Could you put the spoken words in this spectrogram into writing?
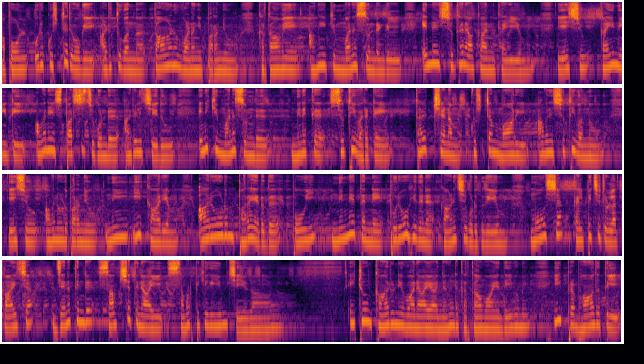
അപ്പോൾ ഒരു കുഷ്ഠരോഗി അടുത്തു വന്ന് താണു വണങ്ങി പറഞ്ഞു കർത്താവെ അങ്ങേക്കും മനസ്സുണ്ടെങ്കിൽ എന്നെ ശുദ്ധനാക്കാൻ കഴിയും. യേശു കൈനീട്ടി അവനെ സ്പർശിച്ചുകൊണ്ട് അരളി ചെയ്തു എനിക്ക് മനസ്സുണ്ട് നിനക്ക് ശുദ്ധി വരട്ടെ. തൽക്ഷണം കുഷ്ഠം മാറി അവന് ശുദ്ധി വന്നു. യേശു അവനോട് പറഞ്ഞു നീ ഈ കാര്യം ആരോടും പറയരുത്. പോയി നിന്നെ തന്നെ പുരോഹിതന് കാണിച്ചു കൊടുക്കുകയും മോശ കൽപ്പിച്ചിട്ടുള്ള കാഴ്ച ജനത്തിന്റെ സാക്ഷ്യത്തിനായി സമർപ്പിക്കുകയും ചെയ്യുക. ഏറ്റവും കാരുണ്യവാനായ ഞങ്ങളുടെ കർത്താവായ ദൈവമേ ഈ പ്രഭാതത്തിൽ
